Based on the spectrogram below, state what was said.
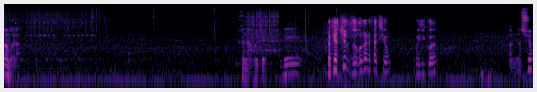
ben voilà. Recapitulé. L'Empire turc veut rejoindre la faction. On lui dit quoi? Ah, bien sûr.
